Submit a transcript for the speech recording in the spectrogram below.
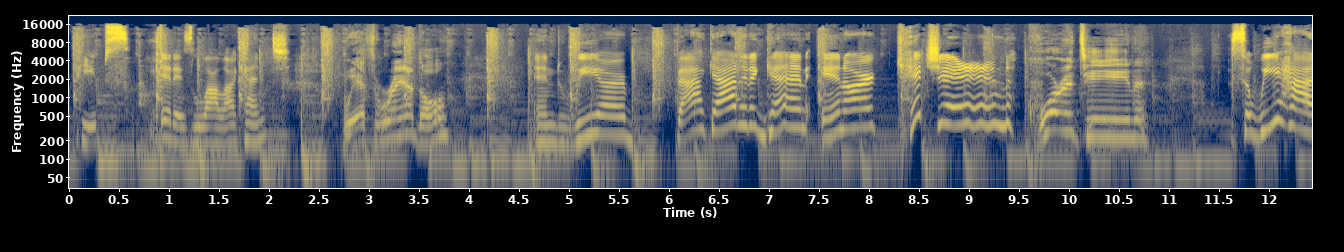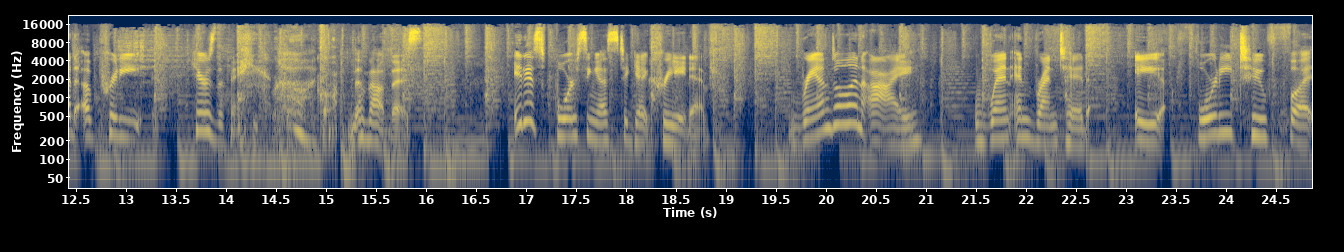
Peeps. It is Lala Kent, With Randall. and we are back at it again in our kitchen. Quarantine. So we had a pretty. Here's the thing about this it is forcing us to get creative. Randall and I went and rented a 42 foot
